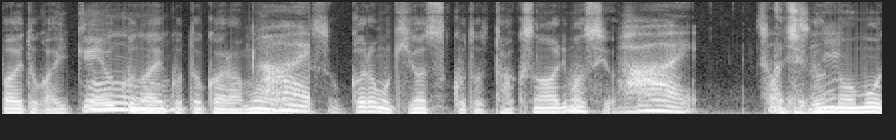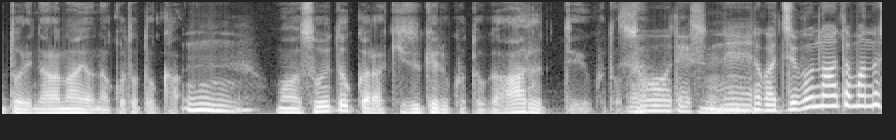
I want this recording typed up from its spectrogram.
敗とか一見良くないことからも、うん。はい。そこからも気が付くことたくさんありますよね。はいね。自分の思う通りにならないようなこととか、うん。まあそういうとこから気づけることがあるっていうことね。そうですね、うん。だから自分の頭の思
